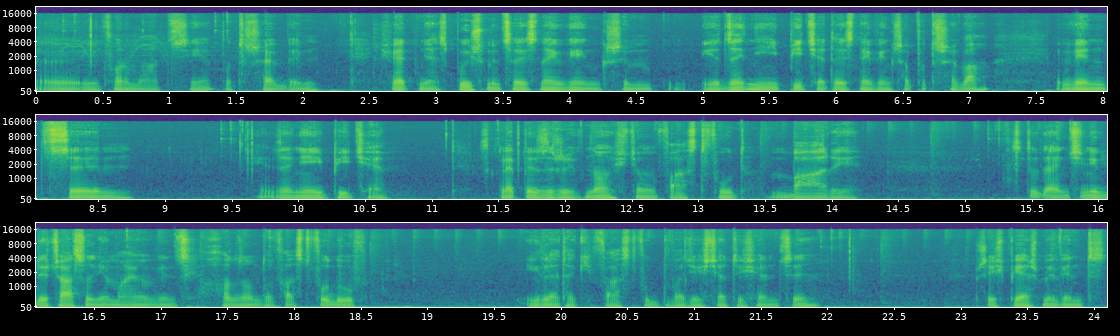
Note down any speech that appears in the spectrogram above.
Yy, informacje, potrzeby. Świetnie, spójrzmy co jest największym. Jedzenie i picie to jest największa potrzeba, więc yy, jedzenie i picie. Sklepy z żywnością, fast food, bary. Studenci nigdy czasu nie mają, więc chodzą do fast foodów. Ile taki fast food? 20 tysięcy. Przyspieszmy więc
